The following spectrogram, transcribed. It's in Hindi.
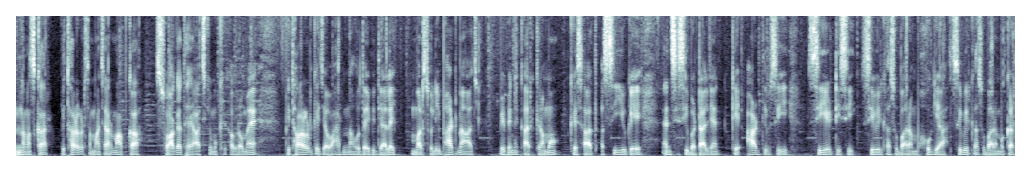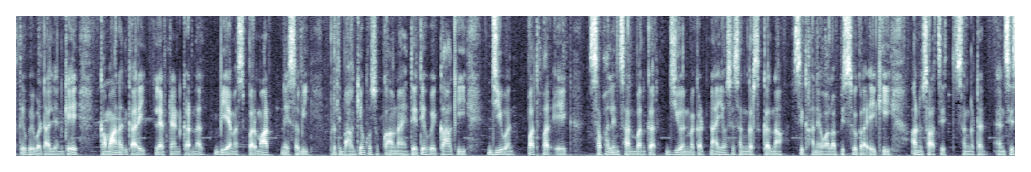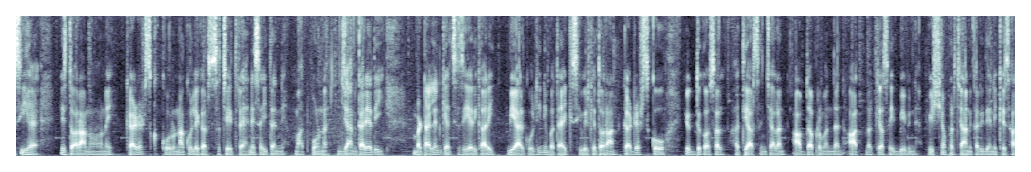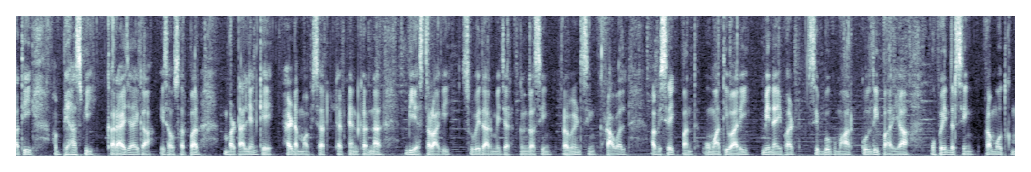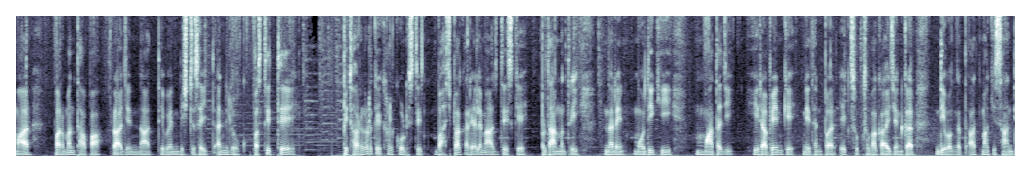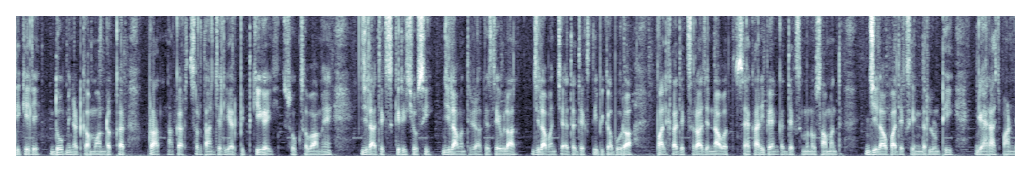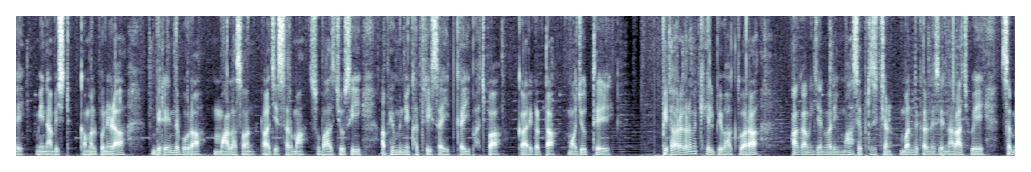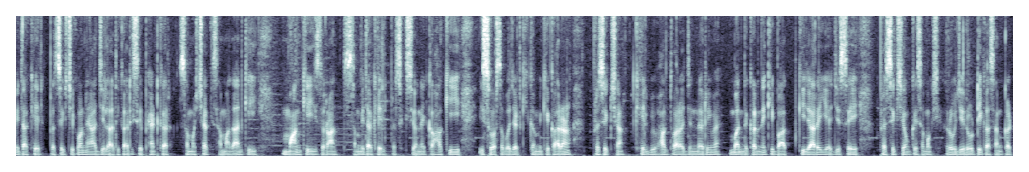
नमस्कार, पिथौरागढ़ समाचार में आपका स्वागत है। आज की मुख्य खबरों में पिथौरागढ़ के जवाहर नवोदय विद्यालय, मरसोली भाट में आज विभिन्न कार्यक्रमों के साथ अस्सी के एनसीसी बटालियन के आठ दिवसीय सीएटीसी शिविर का शुभारंभ हो गया। शिविर का शुभारंभ करते हुए बटालियन के कमान अधिकारी, लेफ्टिनेंट कर्नल बीएमएस परमार ने सभी प्रतिभागियों को शुभकामनाएँ देते हुए कहा कि जीवन पथ पर एक सफल इंसान बनकर जीवन में कठिनाइयों से संघर्ष करना सिखाने वाला विश्व का एक ही अनुशासित संगठन एनसीसी है। इस दौरान उन्होंने कैडेट्स को कोरोना को लेकर सचेत रहने सहित अन्य महत्वपूर्ण जानकारियाँ दी। बटालियन के एनसीसी अधिकारी बी आर कोहली ने बताया कि शिविर के दौरान कैडेट्स को युद्ध कौशल, हथियार संचालन, आपदा प्रबंधन, आत्मरक्षा सहित विभिन्न विषयों पर जानकारी देने के साथ ही अभ्यास भी कराया जाएगा। इस अवसर पर बटालियन के adm officer, lieutenant colonel B S Tadagi, Subedar major Ganga Singh, Praveen Singh Rawal, Abhishek Pant, Uma Tiwari, Vinay Bhatt, Sibbu Kumar, Kuldeep Arya Bhupendra Singh, Pramod Kumar, Paraman Thapa Rajendra Nath Deven Bisht सहित अन्य लोग उपस्थित थे। पिथौरागढ़ के खड़कोट स्थित भाजपा कार्यालय में आज देश के प्रधानमंत्री नरेंद्र मोदी की माताजी हीराबेन के निधन पर एक शोक सभा का आयोजन कर दिवंगत आत्मा की शांति के लिए दो मिनट का मौन रखकर प्रार्थना कर श्रद्धांजलि अर्पित की गई। शोक सभा में जिलाध्यक्ष गिरीश जोशी, जिला मंत्री राकेश देवलाल, जिला पंचायत अध्यक्ष दीपिका बोरा, पालिका अध्यक्ष राजन रावत, सहकारी बैंक अध्यक्ष मनोज सामंत, जिला उपाध्यक्ष इंद्र लुंठी गहराज पांडे, मीना बिष्ट, कमल पुनेड़ा वीरेंद्र बोरा, माला सोन, राजेश शर्मा, सुभाष जोशी, अभिमन्यु खत्री सहित कई भाजपा कार्यकर्ता मौजूद थे। पिथौरागढ़ में खेल विभाग द्वारा आगामी जनवरी माह से प्रशिक्षण बंद करने से नाराज़ हुए संविदा खेल प्रशिक्षकों ने आज जिलाधिकारी से भेंट कर समस्या के समाधान की मांग की। इस दौरान संविदा खेल प्रशिक्षकों ने कहा कि इस वर्ष बजट की कमी के कारण प्रशिक्षण खेल विभाग द्वारा जनवरी में बंद करने की बात की जा रही है, जिससे प्रशिक्षकों के समक्ष रोजी रोटी का संकट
